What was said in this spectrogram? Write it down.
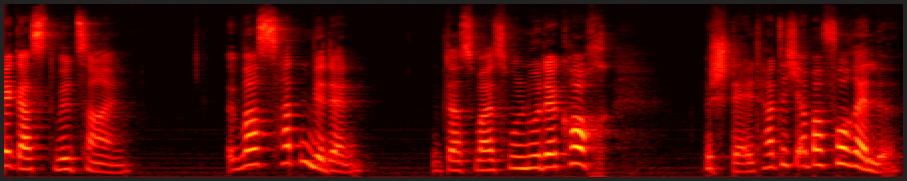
Der Gast will zahlen. Was hatten wir denn? Das weiß wohl nur der Koch. Bestellt hatte ich aber Forelle.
